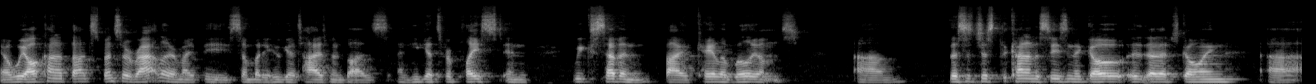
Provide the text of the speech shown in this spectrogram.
you know we all kind of thought Spencer Rattler might be somebody who gets Heisman buzz, and he gets replaced in week seven by Caleb Williams. Um, this is just the kind of the season that go that's going. Uh,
